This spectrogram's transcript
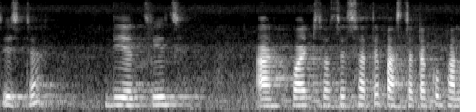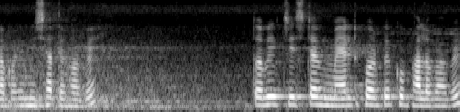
চিজটা দিয়ে চিজ আর হোয়াইট সসের সাথে পাস্তাটা খুব ভালো করে মিশাতে হবে। তবে চিজটা মেল্ট করবে খুব ভালোভাবে।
